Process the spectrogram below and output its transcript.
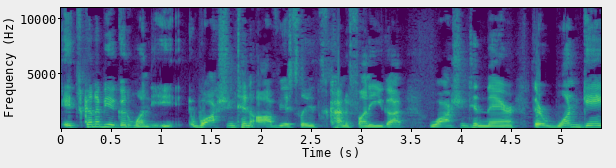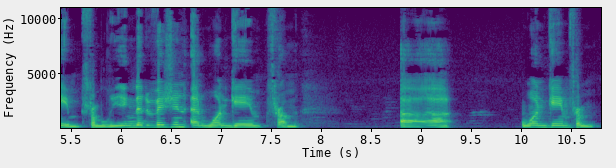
it's going to be a good one. Washington, obviously, it's kind of funny. You got Washington there. They're one game from leading the division and one game from, uh, one game from,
